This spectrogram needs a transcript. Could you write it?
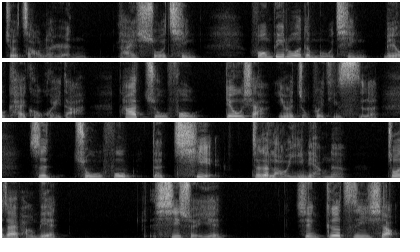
就找了人来说亲。冯碧落的母亲没有开口回答，他祖父丢下，因为祖父已经死了，是祖父的妾，这个老姨娘呢坐在旁边吸水烟，先咯吱一笑，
